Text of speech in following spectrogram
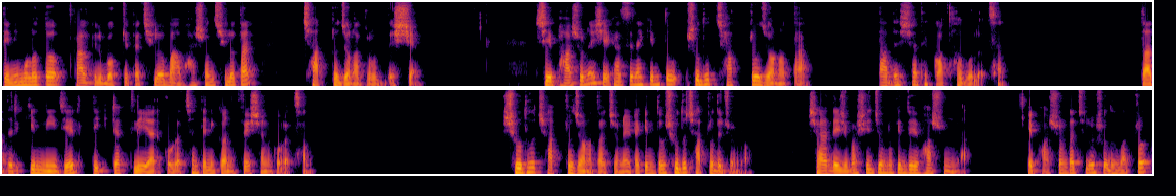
তিনি মূলত কালকের বক্তৃতা ছিল বা ভাষণ ছিল তার ছাত্র জনতার উদ্দেশ্যে। সেই ভাষণে শেখ হাসিনা কিন্তু শুধু ছাত্র জনতা, তাদের সাথে কথা বলেছেন। তাদেরকে নিজের দিকটা ক্লিয়ার করেছেন, তিনি কনফেশন করেছেন। শুধু ছাত্র জনতার জন্য। এটা কিন্তু শুধু ছাত্রদের জন্য। সারা দেশবাসীর জন্য কিন্তু এই ভাষণ না। এই ভাষণটা ছিল শুধুমাত্র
